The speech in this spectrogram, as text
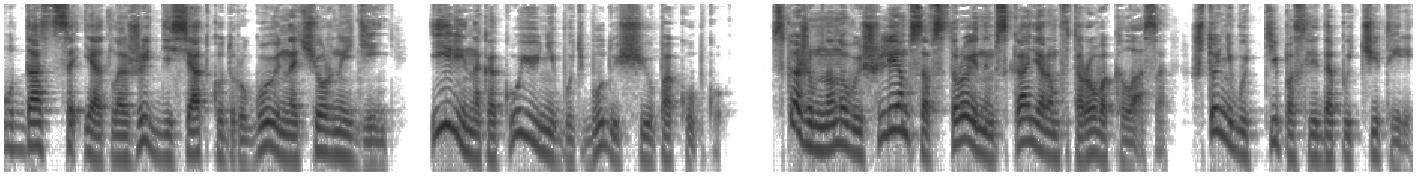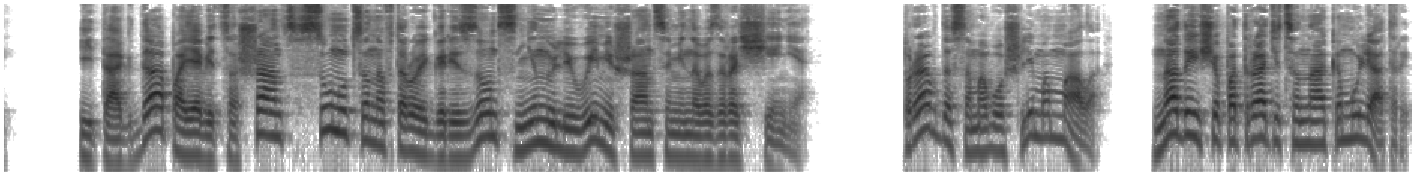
удастся и отложить десятку-другую на черный день или на какую-нибудь будущую покупку. Скажем, на новый шлем со встроенным сканером второго класса, что-нибудь типа следопыт 4. И тогда появится шанс сунуться на второй горизонт с ненулевыми шансами на возвращение. Правда, самого шлема мало. Надо еще потратиться на аккумуляторы.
